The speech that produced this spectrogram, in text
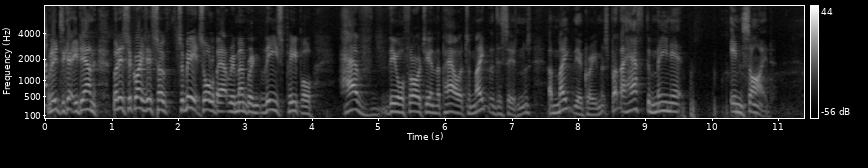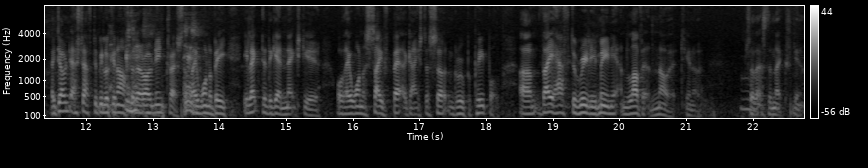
we need to get you down. But it's a great. So to me, it's all about remembering these people have the authority and the power to make the decisions and make the agreements, but they have to mean it inside. They don't just have to be looking after their own interests, that they want to be elected again next year or they want a safe bet against a certain group of people. Um, they have to really mean it and love it and know it, you know. So that's the next, you know.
